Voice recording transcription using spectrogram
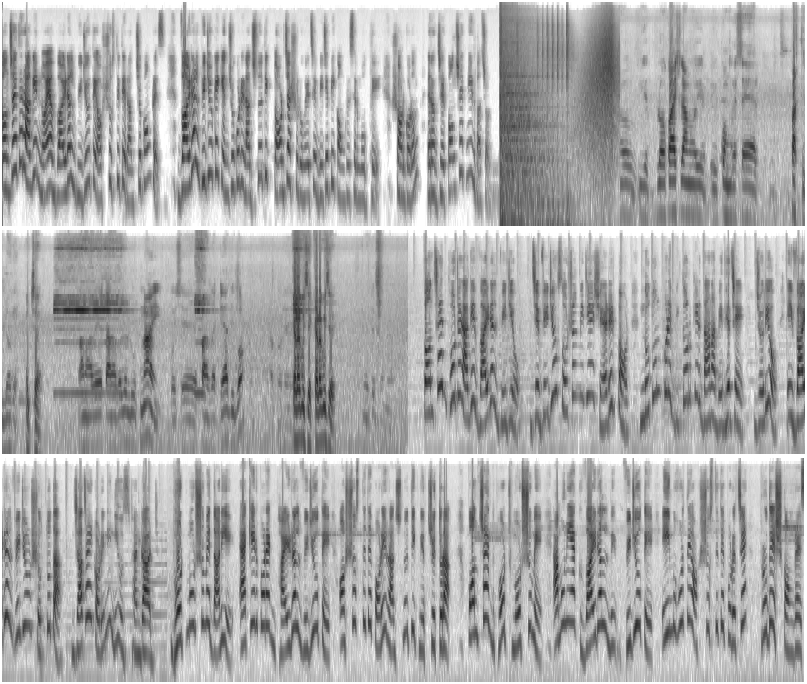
পঞ্চায়েতের আগে নয়া ভাইরাল ভিডিওতে অস্বস্তিতে রাজ্য কংগ্রেস। ভাইরাল ভিডিওকে কেন্দ্র করে রাজনৈতিক তরজা শুরু হয়েছে বিজেপি কংগ্রেসের মধ্যে। সরগরম রাজ্যের পঞ্চায়েত নির্বাচন। ব্লক আসলাম ওই কংগ্রেসের প্রার্থীর লগে। আচ্ছা। আমারে তারা বলে লোক নাই কইছে পাঁচ হাজার টাকা দিব। তারপরে কেডা কইছে? কেডা কইছে। পঞ্চায়েত ভোটের আগে ভাইরাল ভিডিও, যে ভিডিও সোশ্যাল মিডিয়ায় শেয়ারের পর নতুন করে বিতর্কের দানা বেঁধেছে। যদিও এই ভাইরাল ভিডিওর সত্যতা যাচাই করেনি নিউজ ভ্যানগার্ড। ভোট মরশুমে দাঁড়িয়ে একের পর এক ভাইরাল ভিডিওতে অস্বস্তিতে পড়ে রাজনৈতিক নেতৃত্বরা। পঞ্চায়েত ভোট মরশুমে এমনই এক ভাইরাল ভিডিওতে এই মুহূর্তে অস্বস্তিতে পড়েছে প্রদেশ কংগ্রেস।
